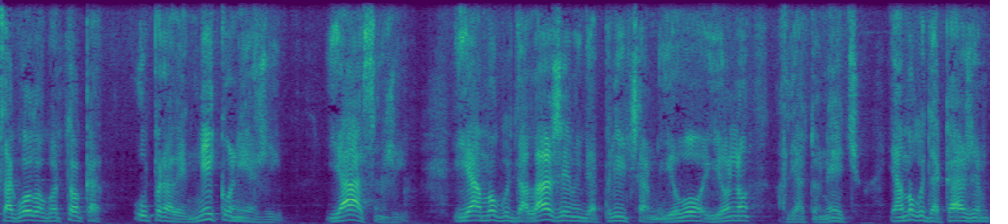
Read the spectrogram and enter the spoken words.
Sa golog otoka uprave niko nije živ. Ja sam živ. I ja mogu da lažem i da pričam i ovo i ono, ali ja to neću. Ja mogu da kažem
